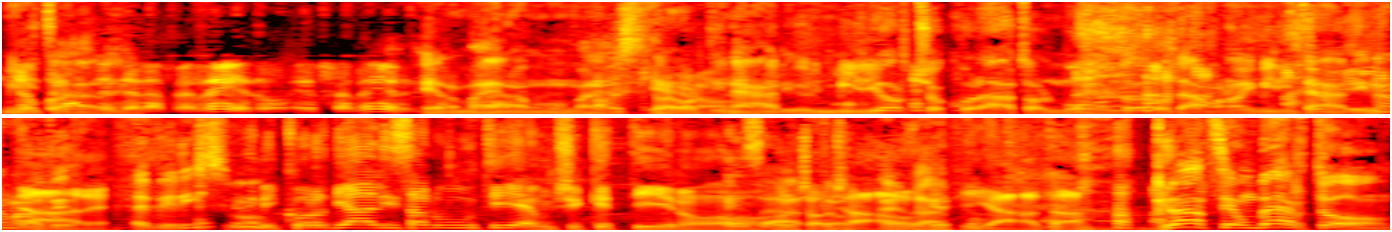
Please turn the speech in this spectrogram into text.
il cioccolato militare. è della Ferrero, è Ferrero. Era, ma era ma straordinario, il miglior cioccolato al mondo lo davano ai militari. No, no, è, è verissimo. Quindi cordiali saluti e un cicchettino Esatto, col ciao ciao, esatto. che figata. Grazie Umberto.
